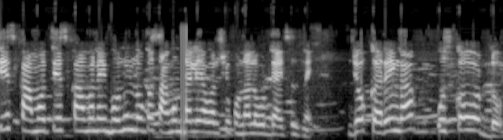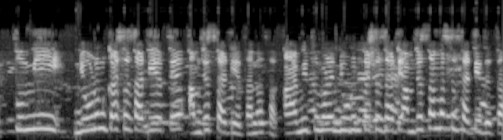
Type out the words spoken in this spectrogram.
तेच कामं तेच कामं नाही. म्हणून लोक सांगून राहिले यावर्षी कोणाला वोट द्यायचंच नाही. जो करेगा उसको वोट दो. तुम्ही निवडून कशासाठी येते? आमच्यासाठी येता ना सर. आम्ही तुम्हाला निवडून कशासाठी आमच्या समस्यासाठी देता.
